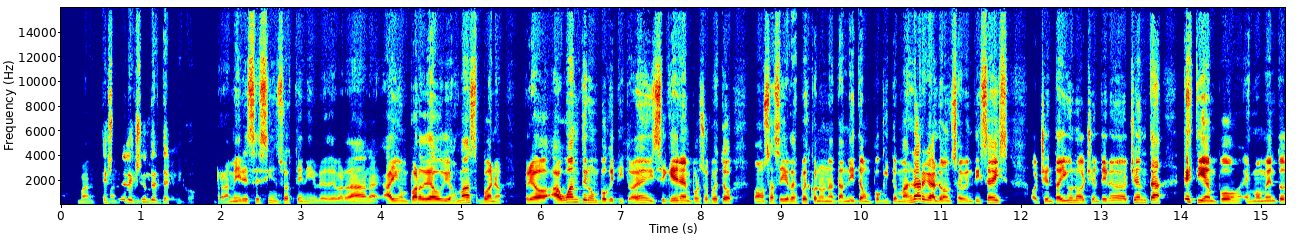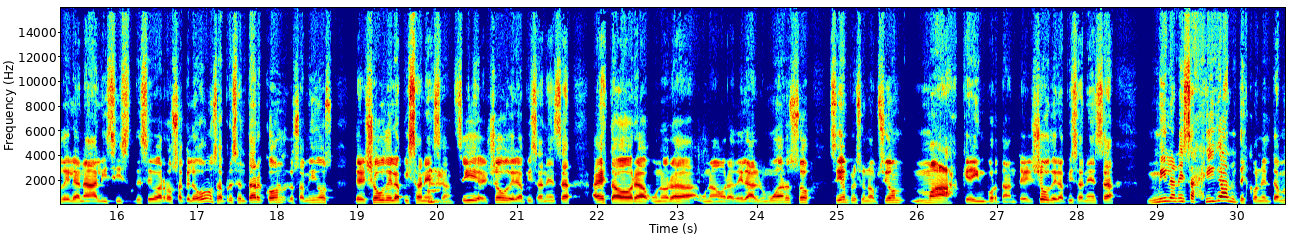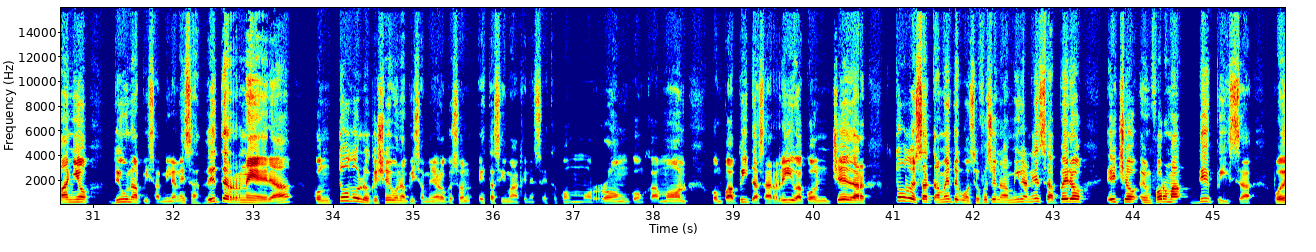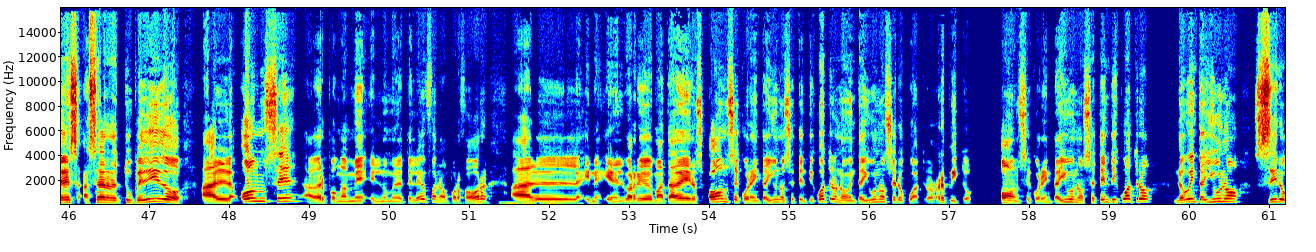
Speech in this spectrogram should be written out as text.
es una elección del técnico. Ramírez es insostenible, de verdad. Hay un par de audios más. Bueno, pero aguanten un poquitito, ¿eh? Y si quieren, por supuesto, vamos a seguir después con una tandita un poquito más larga, el 11 26 81 89 80. Es tiempo, es momento del análisis de Seba Rosa, que lo vamos a presentar con los amigos del show de la Pisanesa, ¿sí? El show de la Pisanesa a esta hora, una hora, una hora del almuerzo. Siempre es una opción más que importante. El show de la Pisanesa milanesas gigantes con el tamaño de una pizza, milanesas de ternera, con todo lo que lleva una pizza. Mirá lo que son estas imágenes, esto con morrón, con jamón, con papitas arriba, con cheddar, todo exactamente como si fuese una milanesa, pero hecho en forma de pizza. Podés hacer tu pedido al 11, a ver, pónganme el número de teléfono, por favor, al, en, el barrio de Mataderos, 11 41 74 91 04. Repito, 11 41 74 91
